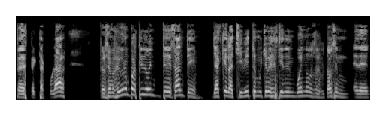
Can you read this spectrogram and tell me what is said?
ser espectacular, pero se me figura un partido interesante, ya que las chivitas muchas veces tienen buenos resultados en, en,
